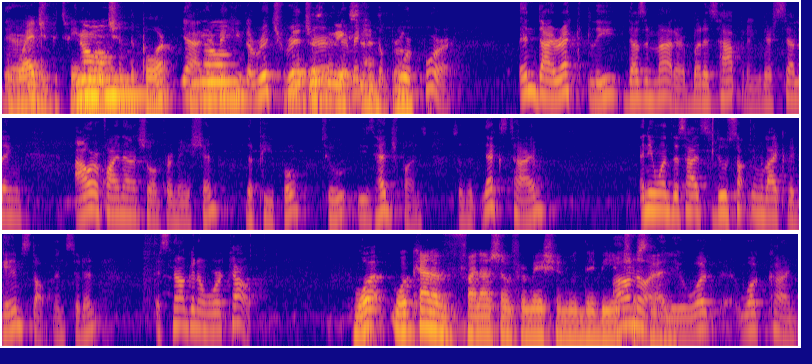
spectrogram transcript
The They're- wedge between No. the rich and the poor. Yeah, No, they're making the rich that richer. doesn't They're making sense, the bro. poor poor. Indirectly, doesn't matter, but it's happening. They're selling our financial information, the people, to these hedge funds. So that next time anyone decides to do something like the GameStop incident, it's not going to work out. What what kind of financial information would they be I don't know, interested in? Ali. What what kind?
